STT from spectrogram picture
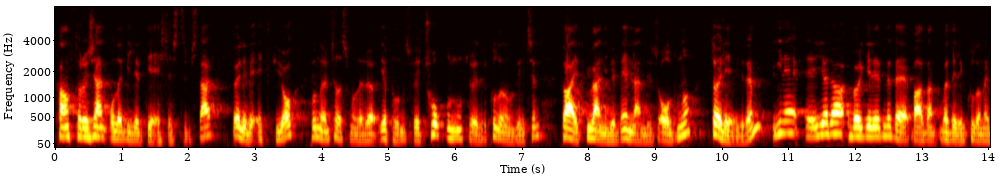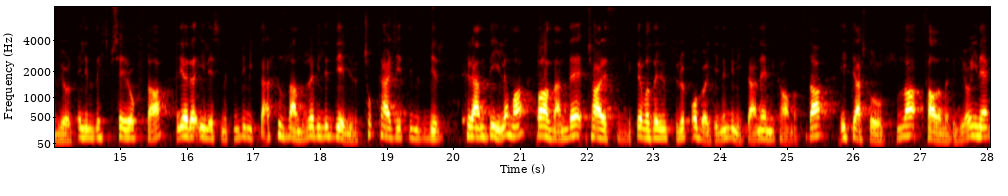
kanserojen olabilir diye eşleştirmişler. Böyle bir etki yok. Bunların çalışmaları yapılmış ve çok uzun süredir kullanıldığı için gayet güvenli bir nemlendirici olduğunu söyleyebilirim. Yine e, yara bölgelerinde de bazen vazelin kullanabiliyoruz. Elimizde hiçbir şey yoksa yara iyileşmesini bir miktar hızlandırabilir diyebiliriz. Çok tercih ettiğimiz bir krem değil ama bazen de çaresizlikte vazelin sürüp o bölgenin bir miktar nemli kalması da ihtiyaç doğrultusunda sağlanabiliyor. Yine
